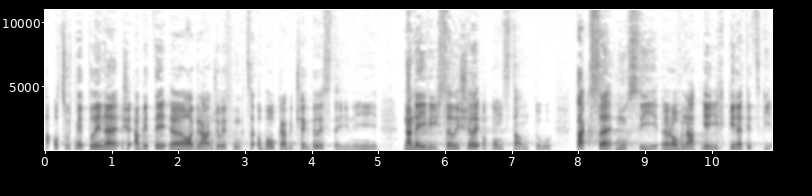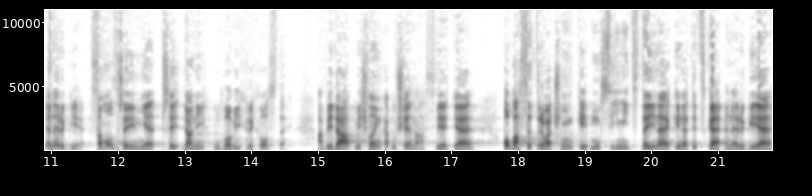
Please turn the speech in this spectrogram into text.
a odsud mi plyne, že aby ty eh, Lagrangeovy funkce obou krabiček byly stejný, na nejvýš se lišily o konstantu, tak se musí rovnat jejich kinetické energie. Samozřejmě při daných úhlových rychlostech. A vida, myšlenka už je na světě, oba setrvačníky musí mít stejné kinetické energie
